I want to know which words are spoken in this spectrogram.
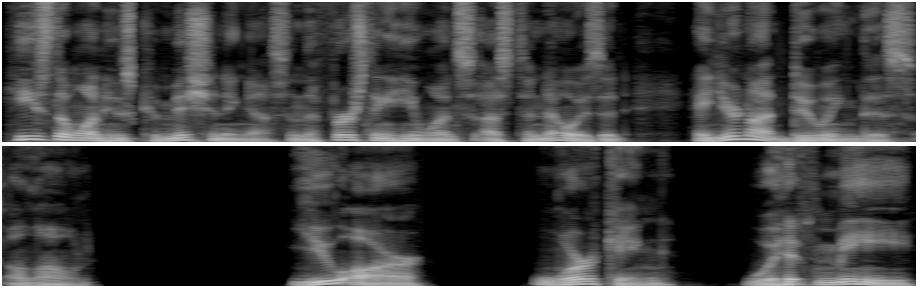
he's the one who's commissioning us. And the first thing he wants us to know is that, hey, you're not doing this alone. You are working with me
